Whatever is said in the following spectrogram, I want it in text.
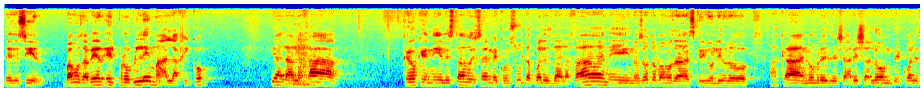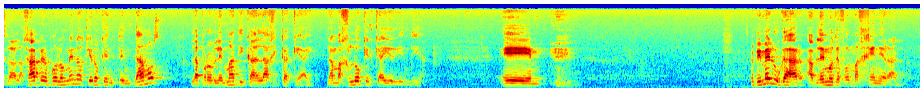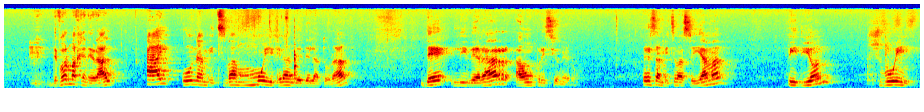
Es decir, vamos a ver el problema alágico. Ya la alajá, creo que ni el Estado de Israel me consulta cuál es la alajá, ni nosotros vamos a escribir un libro acá en nombre de Share Shalom de cuál es la alajá, pero por lo menos quiero que entendamos la problemática alágica que hay, la mahloket que hay hoy en día. Eh, en primer lugar, hablemos de forma general. De forma general, hay una mitzvah muy grande de la Torah de liberar a un prisionero. Esa mitzvah se llama Pidión Shvuin.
